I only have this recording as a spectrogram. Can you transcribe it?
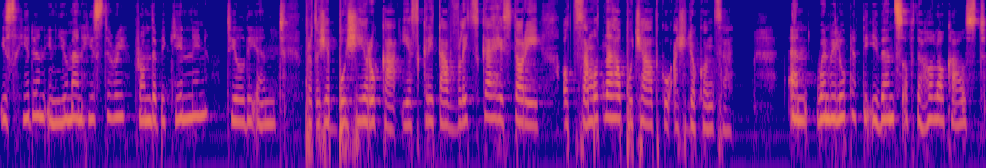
is hidden in human history from the beginning till the end. Protože boží ruka je skryta v lidské historii od samotného počátku až do konce. And when we look at the events of the Holocaust,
